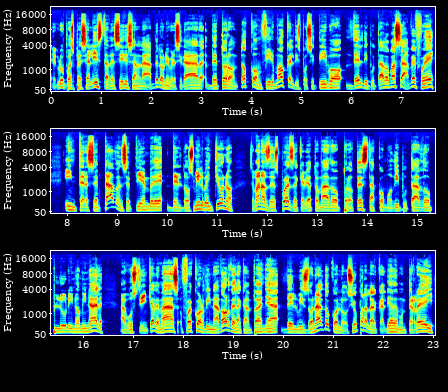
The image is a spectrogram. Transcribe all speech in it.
El grupo especialista de Citizen Lab de la Universidad de Toronto confirmó que el dispositivo del diputado Basabe fue interceptado en septiembre del 2021, semanas después de que había tomado protesta como diputado plurinominal. Agustín, que además fue coordinador de la campaña de Luis Donaldo Colosio para la alcaldía de Monterrey,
